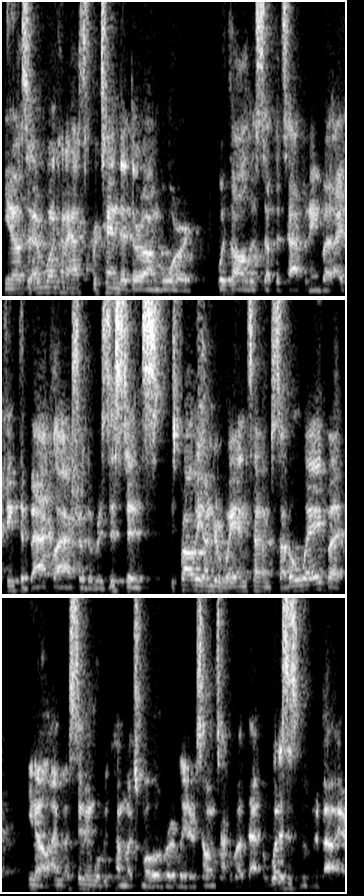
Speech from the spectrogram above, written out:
You know, so everyone kind of has to pretend that they're on board with all this stuff that's happening. But I think the backlash or the resistance is probably underway in some subtle way. But you know, I'm assuming will become much more overt later. So I want to talk about that. But what is this movement about, Aaron?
